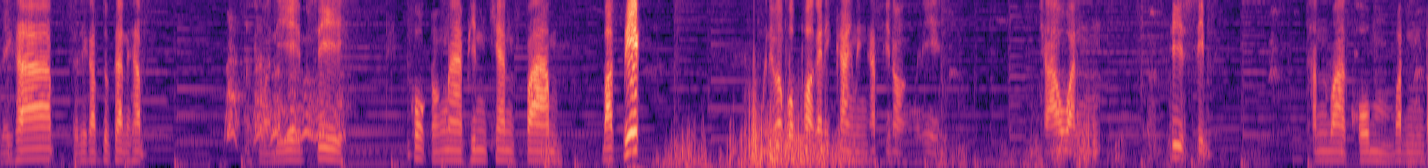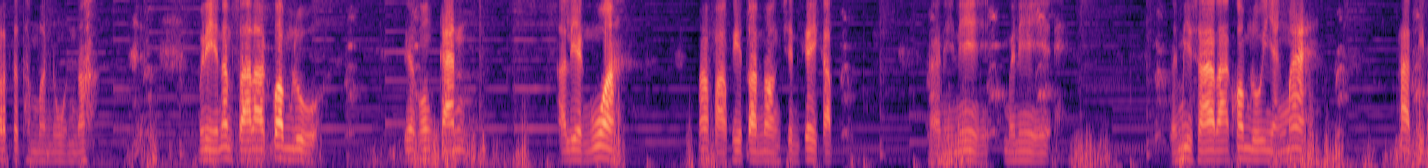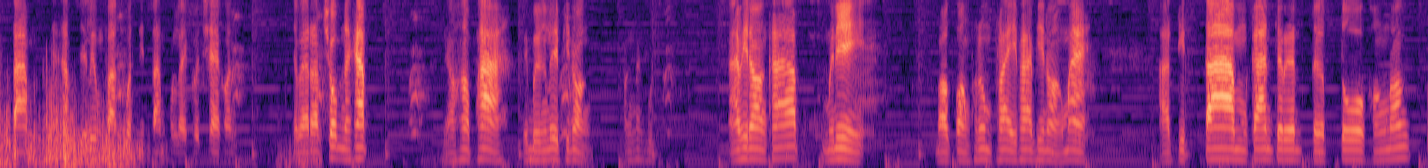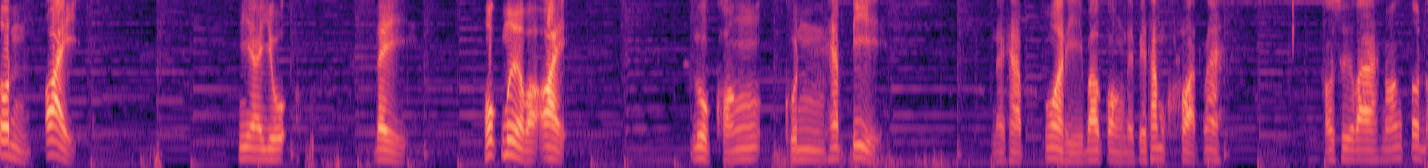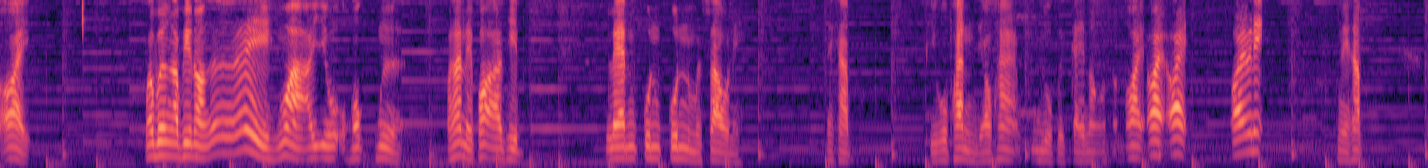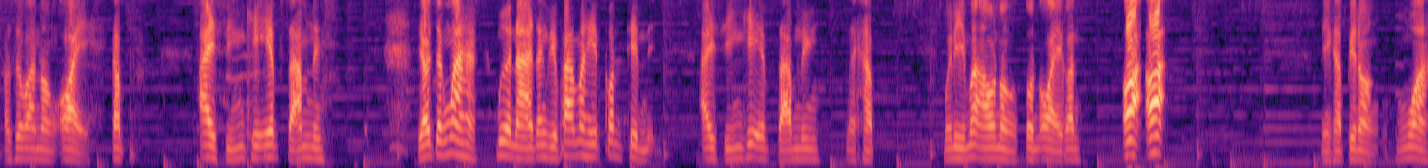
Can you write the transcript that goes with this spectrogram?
วัสดีครับ สวัสดีครับทุกท่านครับ สวัสดีเอฟซีโคกหนองนาพินแคนฟาร์ม บักเด็กวันนี้มาพบพอกันอีกครั้งหนึ่งครับพี่น้องวันนี้ เช้าวันที่ 10ธันวาคมวันรัฐธรรมนูญเนาะวันนี้นำสาระความรู้เรื่องของการเลี้ยงงัวมาฝากพี่ตอนน้องเช่นเคยครับอันนี้นี่วันนี้จะมีสาระความรู้อย่างมาก ถ้าติดตามนะครับอย่าลืมฝากกดติดตามกดไลค์กดแชร์ก่อนจะไปรับชมนะครับ เดี๋ยวห้าผ้าไปเบิ้งเลยพี่น้องฟังทั้งหมดอ่าพี่น้องครับมื้อนี้เบากองพนมไพรพาพี่น้องมาอ่าติดตามการเจริญเติบโตของน้องต้นอ้อย มีอายุได้หกมือบ่อ้อย ลูกของคุณแฮปปี้นะครับงัวที่เบากองได้ไปทำคลอดมา เขาซื้อว่าน้องต้นอ้อย มาเบิ่งเอาพี่น้องเอ้ยงัวอายุหกมือพระท่านในพ่ออาทิตย์แลนกุนกุนเหมือนเศร้านี่นะครับ ผิวพันธุ์เดี๋ยวผ้าลูกไปไกลน้องอ้อยอ้อยอ้อยอ้อยมานี่นี่ครับเขาเสื้อว่าน้องอ้อยกับไอสิงเคเอฟสามหนึ่งเดี๋ยวจังมาเมื่อหนาจังสิพามาเฮ็ดคอนเทนต์ไอสิงเคเอฟสามหนึ่งนะครับมื่อนี้มาเอาน้องต้นอ้อยก่อนอ้ออ้อนี่ครับพี่น้องงัว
